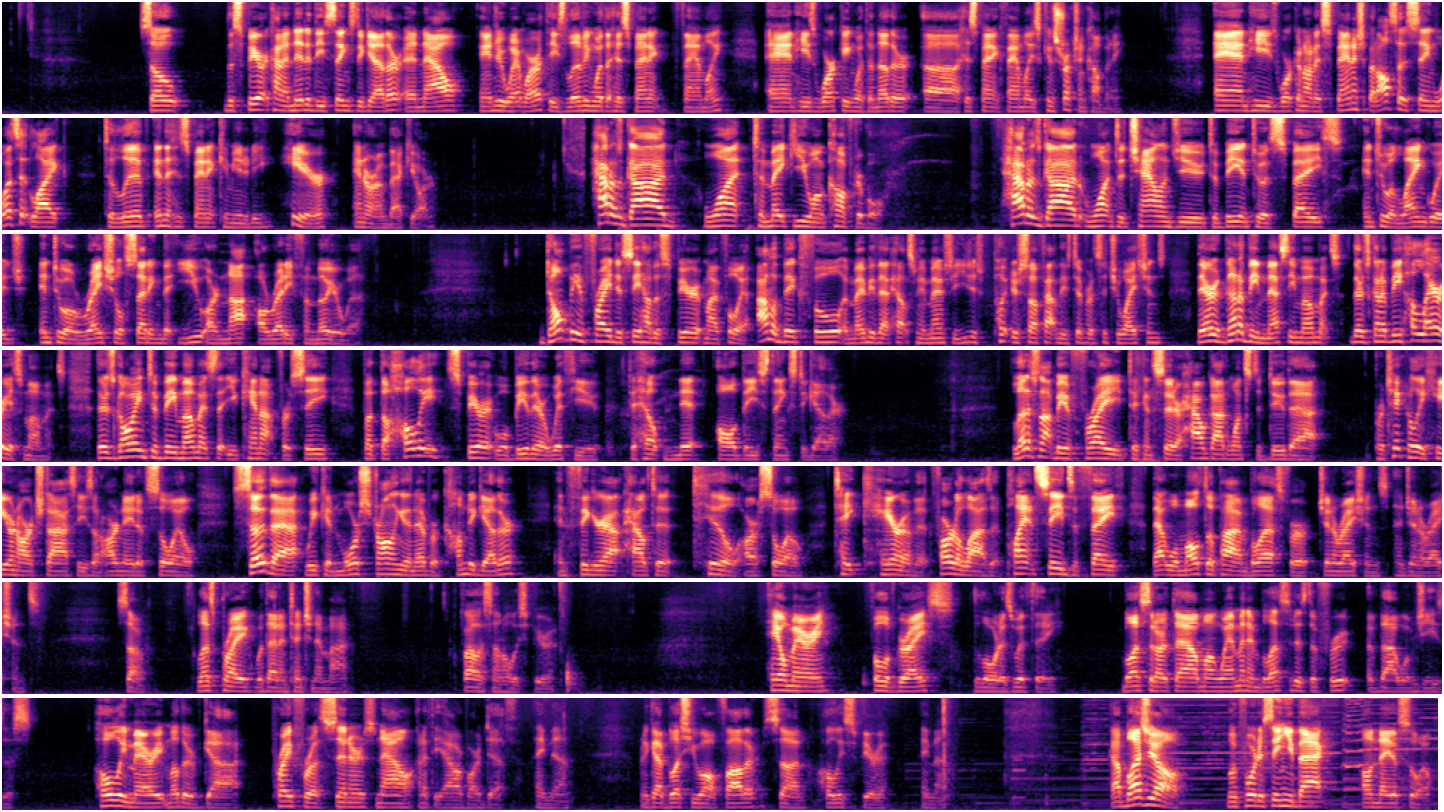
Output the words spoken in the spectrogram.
So the Spirit kind of knitted these things together, and now Andrew Wentworth, he's living with a Hispanic family and he's working with another uh, Hispanic family's construction company. And he's working on his Spanish, but also seeing what's it like to live in the Hispanic community here in our own backyard. How does God want to make you uncomfortable? How does God want to challenge you to be into a space, into a language, into a racial setting that you are not already familiar with? Don't be afraid to see how the Spirit might fool you. I'm a big fool, and maybe that helps me in ministry. You just put yourself out in these different situations. There are going to be messy moments. There's going to be hilarious moments. There's going to be moments that you cannot foresee, but the Holy Spirit will be there with you to help knit all these things together. Let us not be afraid to consider how God wants to do that, particularly here in our archdiocese on our native soil, so that we can more strongly than ever come together and figure out how to till our soil, take care of it, fertilize it, plant seeds of faith that will multiply and bless for generations and generations. So let's pray with that intention in mind. Father, Son, Holy Spirit. Hail Mary, full of grace, the Lord is with thee. Blessed art thou among women, and blessed is the fruit of thy womb, Jesus. Holy Mary, Mother of God, pray for us sinners now and at the hour of our death. Amen. May God bless you all, Father, Son, Holy Spirit. Amen. God bless you all. Look forward to seeing you back on native soil.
